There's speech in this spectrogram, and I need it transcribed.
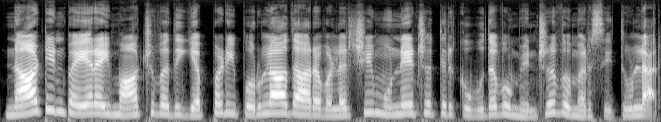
நாட்டின் பெயரை மாற்றுவது எப்படி பொருளாதார வளர்ச்சி முன்னேற்றத்திற்கு உதவும் என்று விமர்சித்துள்ளார்.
